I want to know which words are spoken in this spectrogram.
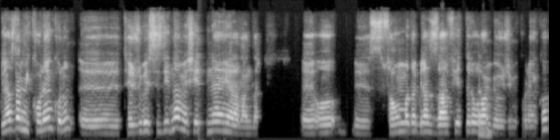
birazdan Mikolenko'nun e, tecrübesizliğinden ve şeyinden yararlandılar. E, o e, savunmada biraz zafiyetleri olan Tabii. bir oyuncu Mikolenko.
